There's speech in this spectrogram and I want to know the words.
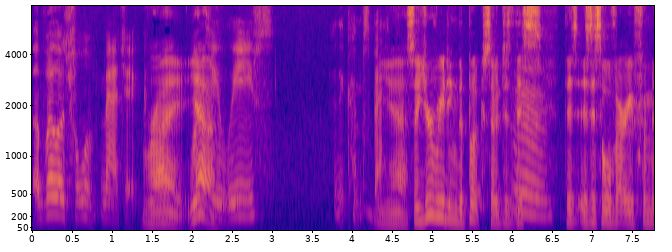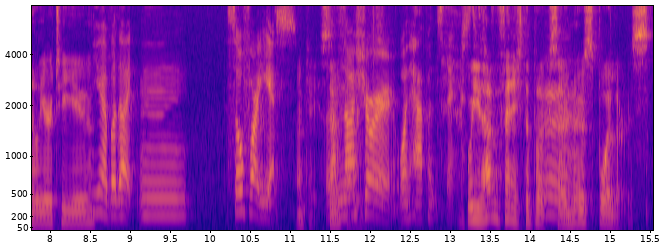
a village full of magic. Right, Once yeah. he leaves, and it comes back. Yeah, so you're reading the book, so does this, hmm. this is this all very familiar to you? Yeah, but I, mm, so far yes. Okay, so I'm not far, sure what happens next. Well, you haven't finished the book, so hmm. no spoilers.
